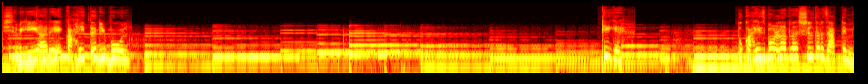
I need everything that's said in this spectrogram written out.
श्री अरे काहीतरी बोल. काहीच बोलणार नसशील तर जाते मी.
